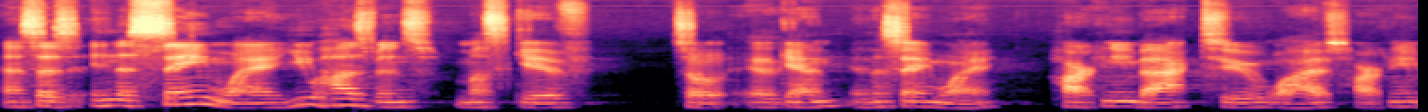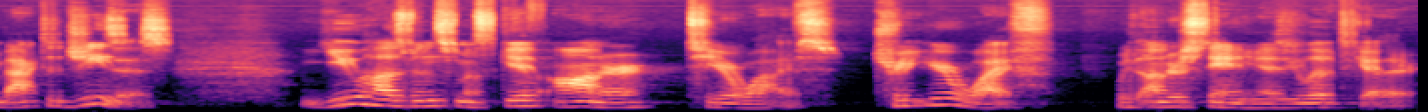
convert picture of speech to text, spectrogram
and says, In the same way, you husbands must give. So, again, in the same way, hearkening back to wives, hearkening back to Jesus. You husbands must give honor to your wives. Treat your wife with understanding as you live together.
